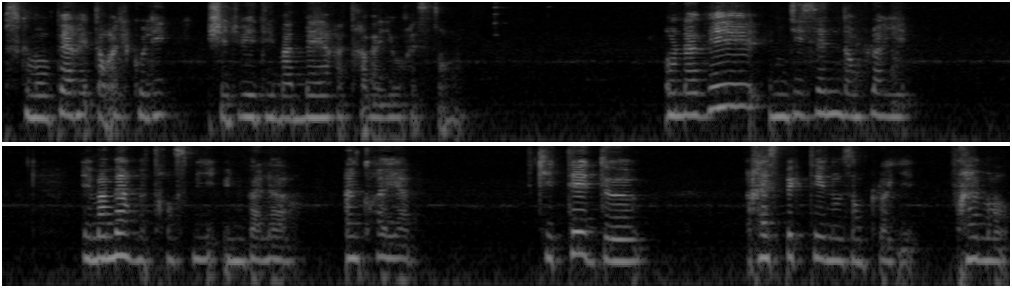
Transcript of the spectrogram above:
Parce que mon père étant alcoolique, j'ai dû aider ma mère à travailler au restaurant. On avait une dizaine d'employés. Et ma mère m'a transmis une valeur incroyable, qui était de respecter nos employés. Vraiment.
